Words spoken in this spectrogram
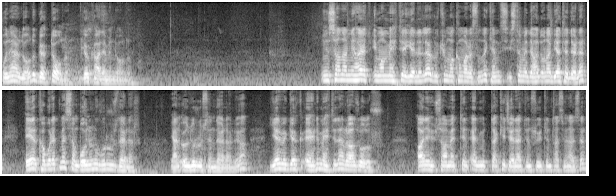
Bu nerede oldu? Gökte oldu. Gök aleminde oldu. İnsanlar nihayet İmam Mehdi'ye gelirler. Rükû makam arasında kendisi istemediği halde ona biat ederler. Eğer kabul etmezsen boynunu vururuz derler. Yani öldürürüz seni derler diyor. Yer ve gök ehli Mehdi'den razı olur. Ali Hüsamettin El Müttaki Celalettin Suyut'in Tasmin Hazretleri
